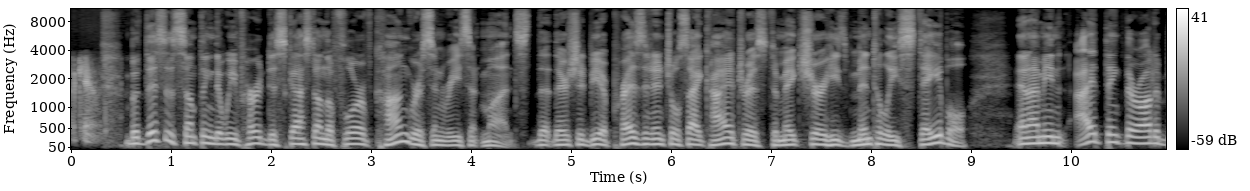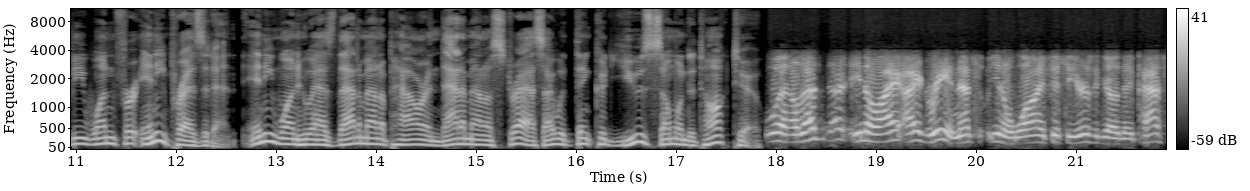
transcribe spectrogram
account. But this is something that we've heard discussed on the floor of Congress in recent months that there should be a presidential psychiatrist to make sure he's mentally stable. And I mean, I think there ought to be one for any president. Anyone who has that amount of power and that amount of stress, I would think could use someone to talk to. Well, that, that you know, I, I agree, and that's you know why 50 years ago they passed,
